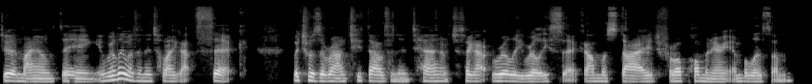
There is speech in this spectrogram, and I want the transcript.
doing my own thing. It really wasn't until I got sick which was around 2010, which is I got really, really sick. I almost died from a pulmonary embolism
